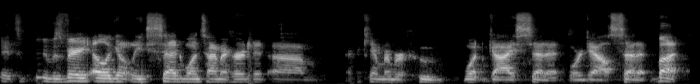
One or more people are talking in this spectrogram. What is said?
it's it was very elegantly said one time I heard it. Um, I can't remember who what guy said it or gal said it, but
